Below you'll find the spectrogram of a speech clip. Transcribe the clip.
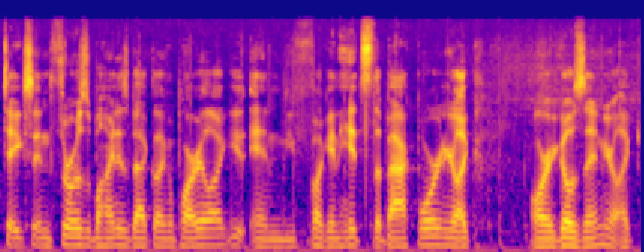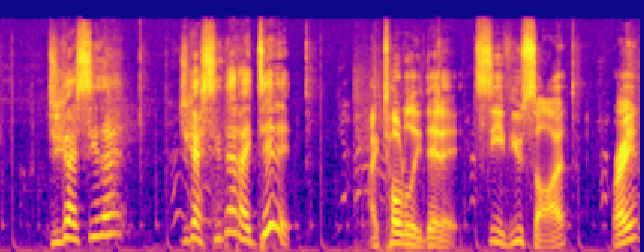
takes it and throws it behind his back like a party lot, and he fucking hits the backboard, and you're like, or he goes in, you're like, do you guys see that? Do you guys see that? I did it. I totally did it. Steve, you saw it, right?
